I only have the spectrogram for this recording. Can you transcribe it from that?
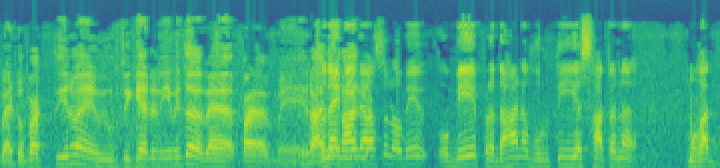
වැටුපක් තියෙනවා. ඒ වෘත්තිකයාට නියමිත මේ දවස්වල ඔබේ ඔබේ ප්‍රධාන වෘත්තීය සටන මොකද්ද?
